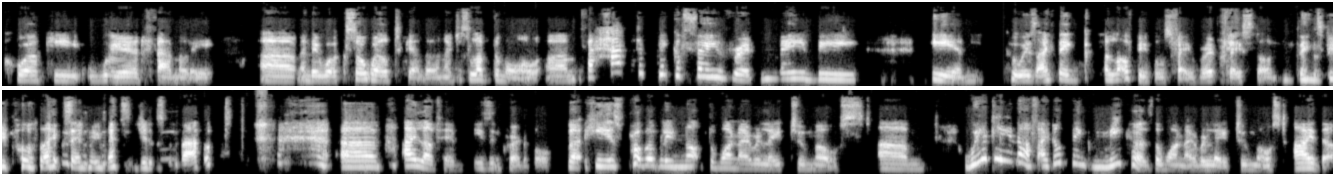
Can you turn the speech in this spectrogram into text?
quirky, weird family. Um, and they work so well together, and I just love them all. Um, if I had to pick a favorite, maybe Ian, who is, I think, a lot of people's favorite based on things people like send me messages about. um, I love him. He's incredible. But he is probably not the one I relate to most. Um, weirdly enough, I don't think Mika is the one I relate to most either.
